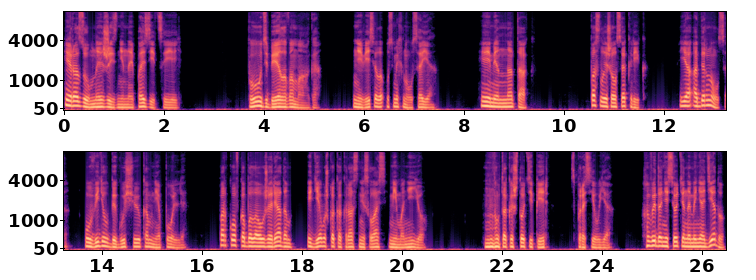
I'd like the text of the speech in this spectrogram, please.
и разумной жизненной позицией. «Путь белого мага», – невесело усмехнулся я. «Именно так». Послышался крик. Я обернулся, увидел бегущую ко мне Полли. Парковка была уже рядом, и девушка как раз неслась мимо нее. «Ну так и что теперь?» – спросил я. «Вы донесете на меня деду?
